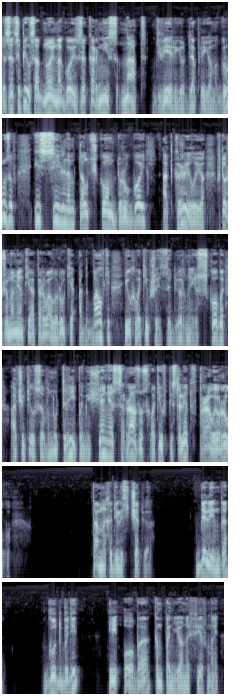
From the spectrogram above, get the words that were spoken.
зацепился одной ногой за карниз над дверью для приема грузов и сильным толчком другой открыл ее. В тот же момент я оторвал руки от балки и, ухватившись за дверные скобы, очутился внутри помещения, сразу схватив пистолет в правую руку. Там находились четверо. Белинда, Гудбади и оба компаньона фирмы —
